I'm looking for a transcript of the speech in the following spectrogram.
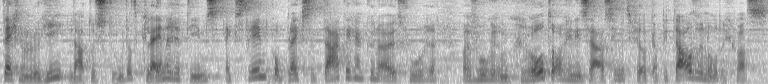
Technologie laat dus toe dat kleinere teams extreem complexe taken gaan kunnen uitvoeren waar vroeger een grote organisatie met veel kapitaal voor nodig was.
